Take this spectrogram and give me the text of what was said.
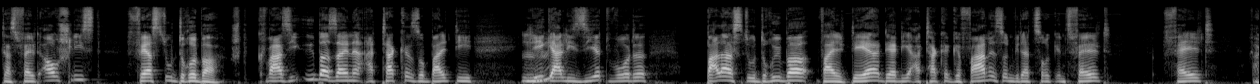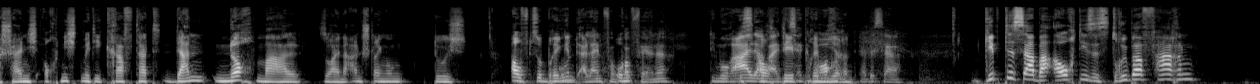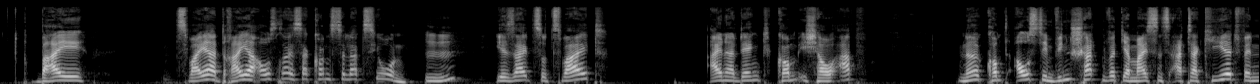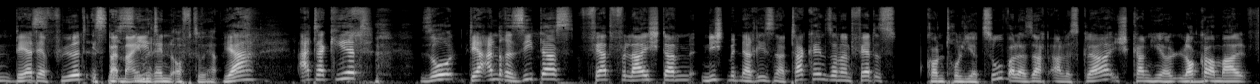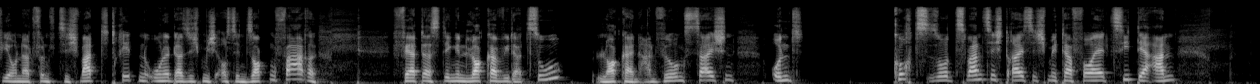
das Feld aufschließt, fährst du drüber. Quasi über seine Attacke, sobald die legalisiert wurde, ballerst du drüber, weil der, der die Attacke gefahren ist und wieder zurück ins Feld fällt, wahrscheinlich auch nicht mehr die Kraft hat, dann nochmal so eine Anstrengung durch aufzubringen. Und allein vom um- Kopf her, ne? Die Moral Ist auch dabei, die ist ja deprimierend. Da ja Gibt es aber auch dieses Drüberfahren bei Zweier-, Dreier Ausreißerkonstellationen. Ihr seid zu zweit, einer denkt, komm, ich hau ab, ne, kommt aus dem Windschatten, wird ja meistens attackiert, wenn der, der führt, ist bei nicht meinen sieht. Rennen oft so, ja. Ja, attackiert. So, der andere sieht das, fährt vielleicht dann nicht mit einer riesen Attacke hin, sondern fährt es kontrolliert zu, weil er sagt, alles klar, ich kann hier locker mal 450 Watt treten, ohne dass ich mich aus den Socken fahre. Fährt das Ding locker wieder zu, locker in Anführungszeichen, und kurz so 20, 30 Meter vorher zieht der an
